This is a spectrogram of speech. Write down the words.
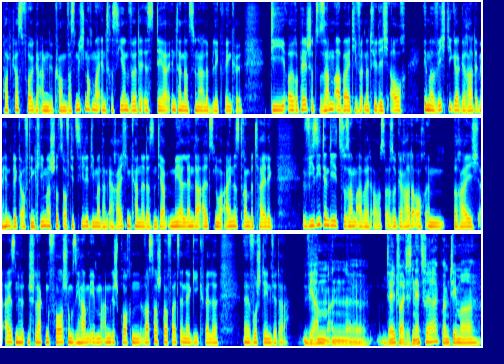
Podcast-Folge angekommen. Was mich nochmal interessieren würde, ist der internationale Blickwinkel. Die europäische Zusammenarbeit, die wird natürlich auch immer wichtiger, gerade im Hinblick auf den Klimaschutz, auf die Ziele, die man dann erreichen kann. Da sind ja mehr Länder als nur eines dran beteiligt. Wie sieht denn die Zusammenarbeit aus? Also gerade auch im Bereich Eisenhüttenschlacken, Forschung. Sie haben eben angesprochen, Wasserstoff als Energiequelle. Äh, wo stehen wir da? Wir haben ein äh, weltweites Netzwerk beim Thema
